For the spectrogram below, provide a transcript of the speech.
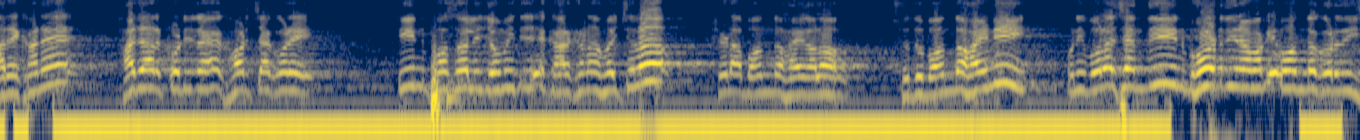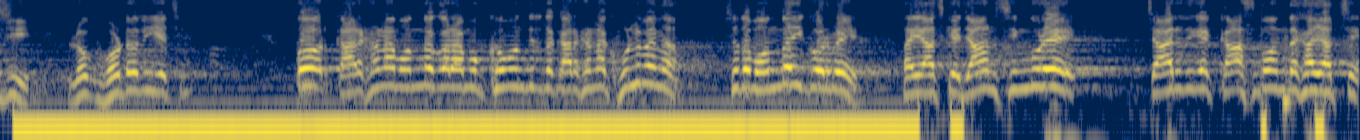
আর এখানে হাজার কোটি টাকা খরচা করে তিন ফসলি জমিতে যে কারখানা হয়েছিল, সেটা বন্ধ হয়ে গেল। শুধু বন্ধ হয়নি, উনি বলেছেন, দিন, ভোট, দিন আমাকে বন্ধ করে দিয়েছি। লোক ভোটও দিয়েছে। তো কারখানা বন্ধ করা, মুখ্যমন্ত্রী তো কারখানা খুলবে না, সে তো বন্ধই করবে। তাই আজকে যান সিঙ্গুরে চারিদিকে কাশবন দেখা যাচ্ছে।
